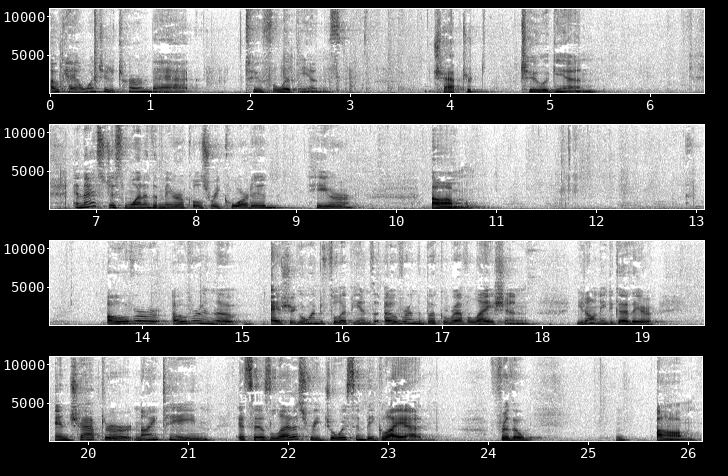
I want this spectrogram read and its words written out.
Okay, I want you to turn back to Philippians chapter 2 again. And that's just one of the miracles recorded here. Um, over, over in the, as you're going to Philippians, over in the book of Revelation, you don't need to go there. In chapter 19, it says, Let us rejoice and be glad, for the um,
